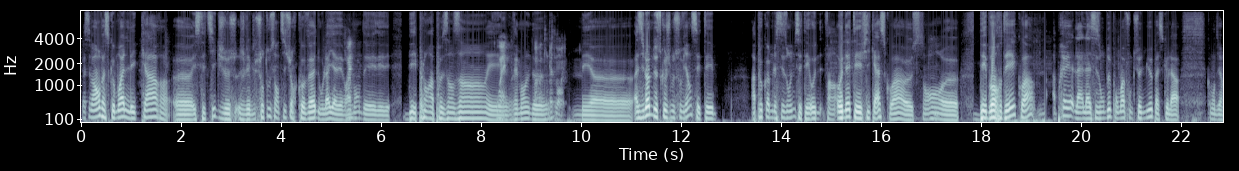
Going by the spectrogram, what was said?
Bah, c'est marrant parce que moi, l'écart euh, esthétique, je, je l'ai surtout senti sur Coven où là, il y avait vraiment des, des, des plans un peu zinzin et Ouais. vraiment Ah, de. complètement, ouais. Mais euh, Asylum, de ce que je me souviens, c'était un peu comme la saison 1, c'était honnête et efficace, quoi, euh, sans euh, déborder, quoi. Après, la, saison 2, pour moi, fonctionne mieux parce que là, comment dire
